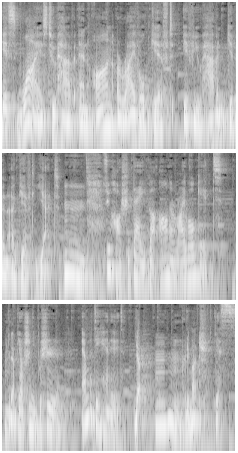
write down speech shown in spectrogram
it's wise to have an on arrival gift if you haven't given a gift yet. 最好是带一个 on arrival gift，嗯 Yep. 表示你不是 empty handed。 Yep, pretty much. Yes，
